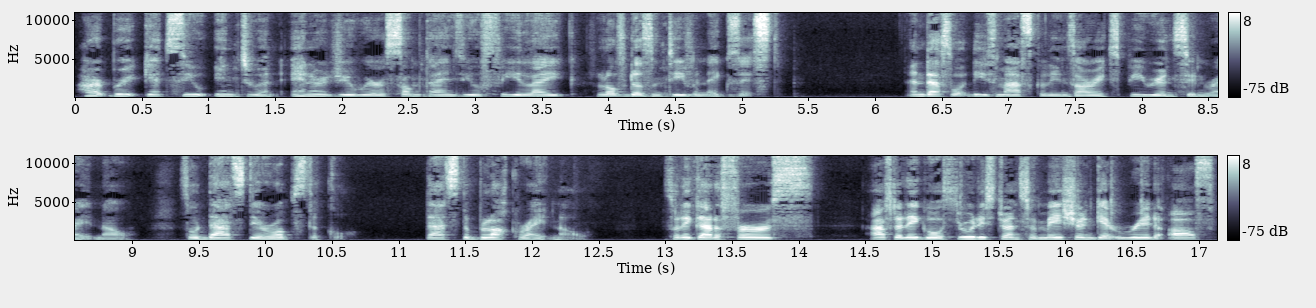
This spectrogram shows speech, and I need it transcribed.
Heartbreak gets you into an energy where sometimes you feel like love doesn't even exist. And that's what these masculines are experiencing right now. So that's their obstacle. That's the block right now. So they got to first, after they go through this transformation, get rid of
